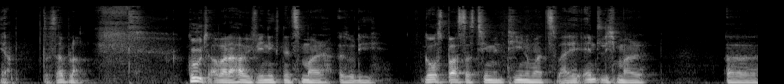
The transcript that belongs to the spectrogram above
Ja, das ist der Plan. Gut, aber da habe ich wenigstens jetzt mal, also die Ghostbusters TMNT Nummer 2 endlich mal äh,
